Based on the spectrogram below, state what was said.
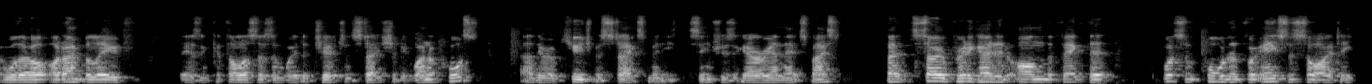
Although I don't believe, as in Catholicism, where the church and state should be one, of course. Uh, there were huge mistakes many centuries ago around that space, but so predicated on the fact that what's important for any society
